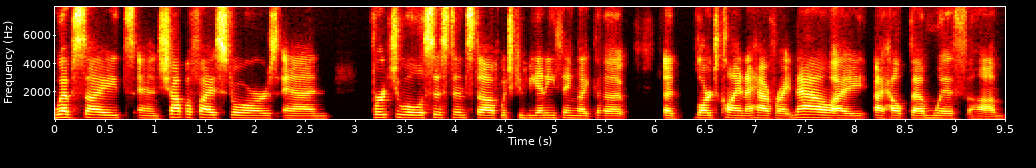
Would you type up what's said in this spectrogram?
websites and Shopify stores and virtual assistant stuff, which can be anything like a, a large client I have right now. I, I help them with, um,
